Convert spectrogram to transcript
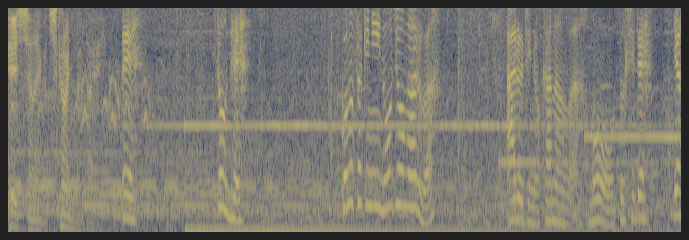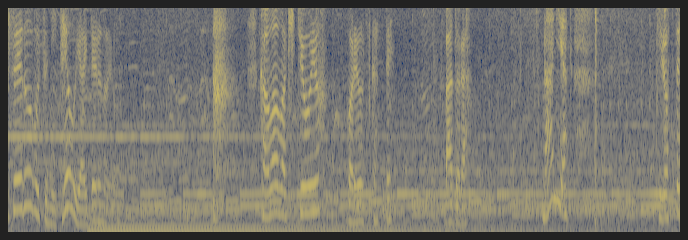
兵士じゃないが力になりたいええ。そうね。この先に農場があるわ。主のカナンはもうお年で野生動物に手を焼いてるのよ。あ皮は貴重よ。これを使って。バドラ何や拾って。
